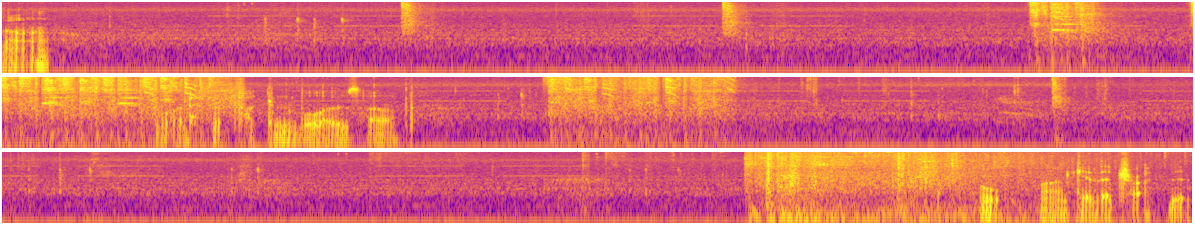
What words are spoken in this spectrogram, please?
No. What if it fucking blows up? Okay, the truck did.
